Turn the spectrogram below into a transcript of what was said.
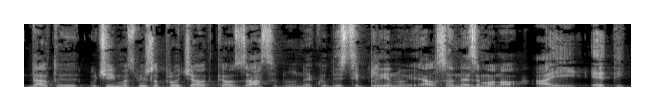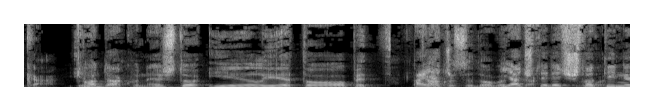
da li to uopće ima smisla proučavati kao zasebnu neku disciplinu, jel sad ne znam ono, a i etika ili tako nešto, ili je to opet pa kako ja ću, se dogodi? Ja ću ti reći što ti ne,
